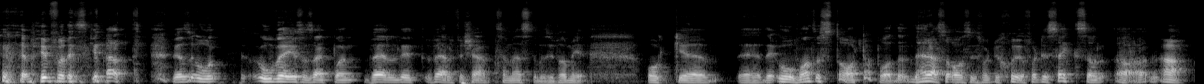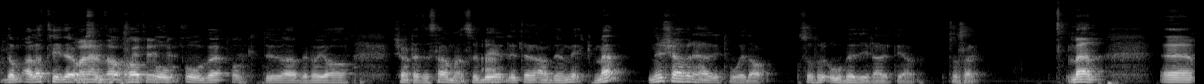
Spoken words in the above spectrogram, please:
jag blev få det skratt. Vi Ove är ju som sagt på en väldigt välförtjänt semester med sin familj. Och eh, eh, det är ovant att starta på det. Här är alltså avsnitt 47 och 46 av ja, Ja, de alla tidigare avsnitt har. Ove och du Albin och jag kört det tillsammans. Så det blir lite en andra mick. Men nu kör vi det här i två idag. Så får Ove vila lite grann. Som sagt. Men eh,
